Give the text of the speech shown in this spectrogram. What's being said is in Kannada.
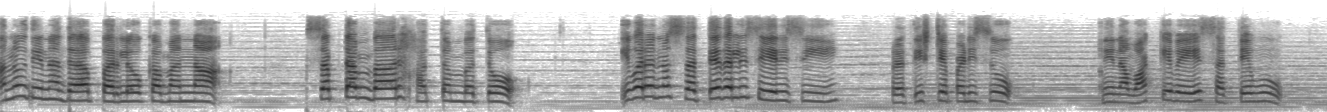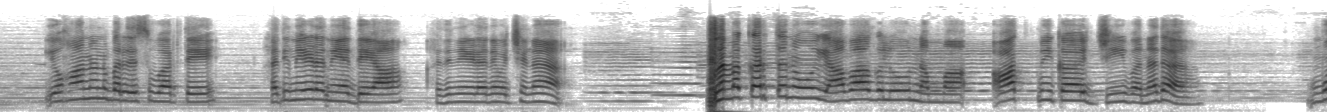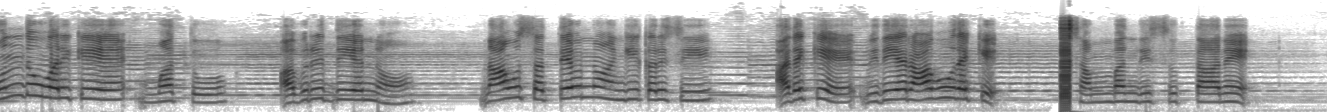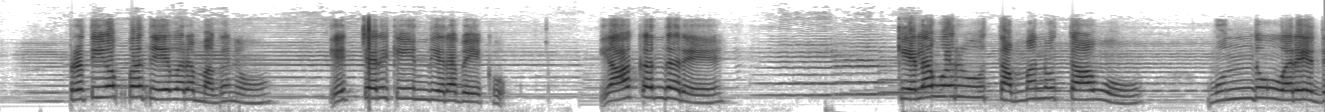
ಅನುದಿನದ ಪರಲೋಕಮನ್ನ ಸೆಪ್ಟೆಂಬರ್ ಹತ್ತೊಂಬತ್ತು. ಇವರನ್ನು ಸತ್ಯದಲ್ಲಿ ಸೇರಿಸಿ ಪ್ರತಿಷ್ಠೆಪಡಿಸು. ನಿನ್ನ ವಾಕ್ಯವೇ ಸತ್ಯವು. ಯೋಹಾನನು ಬರೆದ ಸುವಾರ್ತೆ ಹದಿನೇಳನೇ ಅಧ್ಯಾಯ ಹದಿನೇಳನೇ ವಚನ. ನಮ್ಮ ಕರ್ತನು ಯಾವಾಗಲೂ ನಮ್ಮ ಆತ್ಮಿಕ ಜೀವನದ ಮುಂದುವರಿಕೆ ಮತ್ತು ಅಭಿವೃದ್ಧಿಯನ್ನು ನಾವು ಸತ್ಯವನ್ನು ಅಂಗೀಕರಿಸಿ ಅದಕ್ಕೆ ವಿಧೇಯರಾಗುವುದಕ್ಕೆ ಸಂಬಂಧಿಸುತ್ತಾನೆ. ಪ್ರತಿಯೊಬ್ಬ ದೇವರ ಮಗನು ಎಚ್ಚರಿಕೆಯಿಂದಿರಬೇಕು. ಯಾಕಂದರೆ ಕೆಲವರು ತಮ್ಮನ್ನು ತಾವು ಮುಂದುವರೆದ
